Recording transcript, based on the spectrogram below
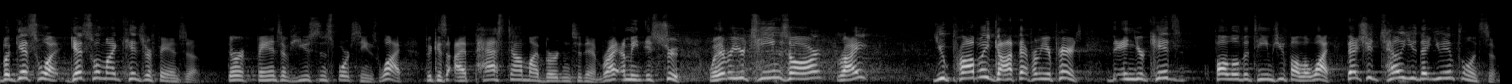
but guess what? Guess what my kids are fans of? They're fans of Houston sports teams. Why? Because I passed down my burden to them, right? I mean, it's true. Whatever your teams are, right? You probably got that from your parents. And your kids follow the teams you follow. Why? That should tell you that you influence them.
